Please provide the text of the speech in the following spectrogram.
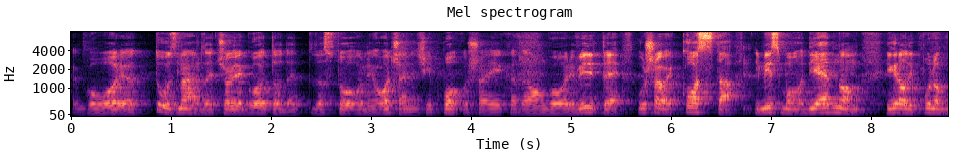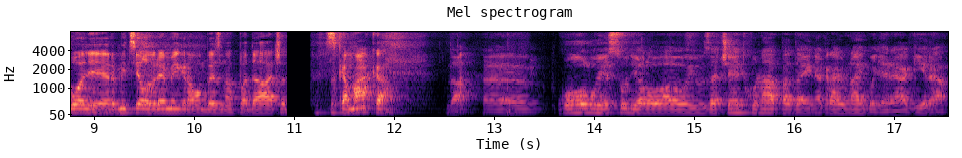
govorio, tu znaš da je čovjek gotov, da, je, da su to oni očajnički pokušaji kada on govori, vidite, ušao je Kosta i mi smo odjednom igrali puno bolje jer mi cijelo vrijeme igramo bez napadača. Skamaka, Da, e, golu je sudjelovao i u začetku napada i na kraju najbolje reagira,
